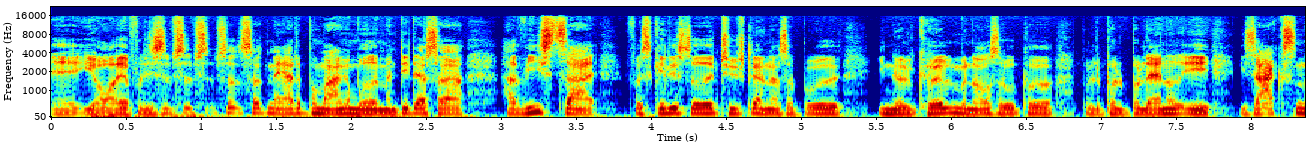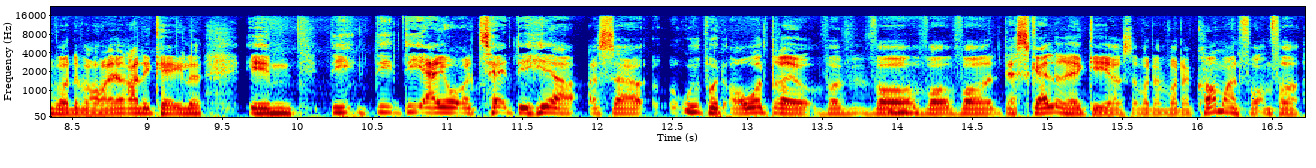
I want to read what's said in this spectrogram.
øh, i øje, fordi så, så, så, sådan er det på mange måder, men det der så har vist sig forskellige steder i Tyskland, altså både i Nøllkøl, men også ude på, på, på, på landet i, i Sachsen, hvor det var højre radikale, øh, det, det, det er jo at tage det her altså, ud på et overdrev, hvor, hvor, mm. hvor, hvor der skal reageres, og hvor der, hvor der kommer en form for,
